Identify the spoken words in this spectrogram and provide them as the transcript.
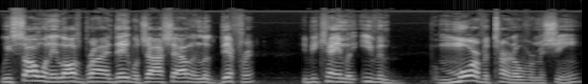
We saw when they lost Brian Daboll, Josh Allen looked different. He became a, even more of a turnover machine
